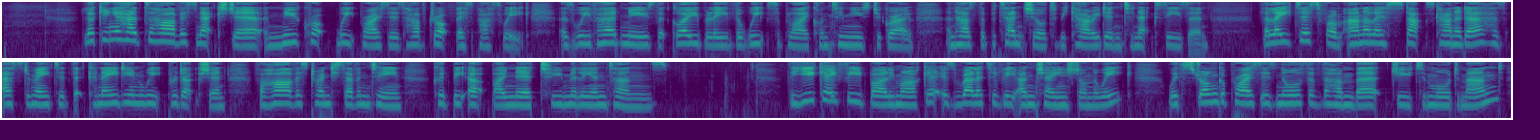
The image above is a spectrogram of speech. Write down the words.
Looking ahead to harvest next year, new crop wheat prices have dropped this past week as we've heard news that globally the wheat supply continues to grow and has the potential to be carried into next season. The latest from analyst Stats Canada has estimated that Canadian wheat production for harvest 2017 could be up by near 2 million tonnes. The UK feed barley market is relatively unchanged on the week, with stronger prices north of the Humber due to more demand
